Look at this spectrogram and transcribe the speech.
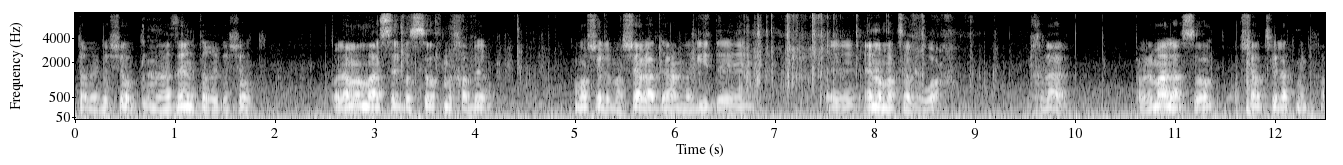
את הרגשות, הוא מאזן את הרגשות. עולם המעשה בסוף מחבר. כמו שלמשל אדם, נגיד, אה, אה, אין לו מצב רוח בכלל. אבל מה לעשות? עכשיו תפילת מנחה.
